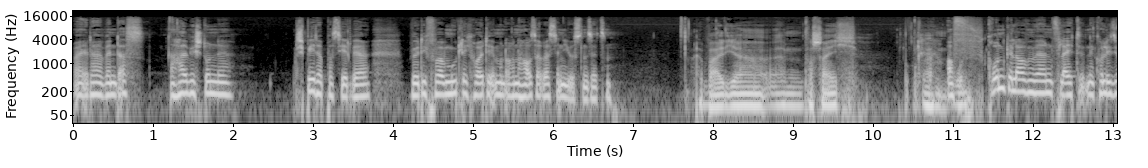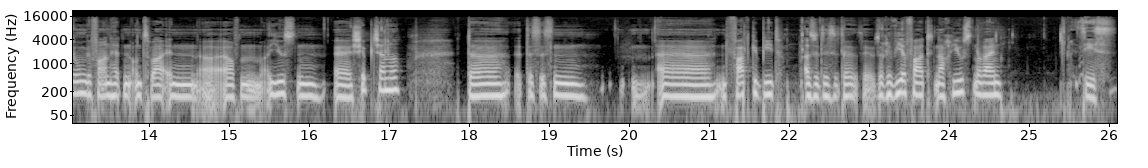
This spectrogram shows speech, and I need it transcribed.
Weil da, wenn das eine halbe Stunde später passiert wäre, würde ich vermutlich heute immer noch in Hausarrest in Houston sitzen. Weil ihr ähm, wahrscheinlich ähm, auf Grund gelaufen wären, vielleicht eine Kollision gefahren hätten und zwar in äh, auf dem Houston äh, Ship Channel. Da das ist ein, äh, ein Fahrtgebiet, also das ist der, der Revierfahrt nach Houston rein. Sie ist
